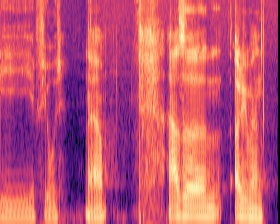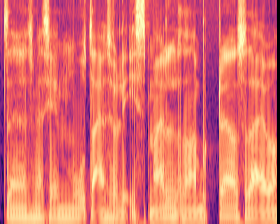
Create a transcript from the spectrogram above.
i fjor. Ja. Altså, argumentet som jeg sier mot, er jo selvfølgelig Ismail, at han er borte. Altså, det er jo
